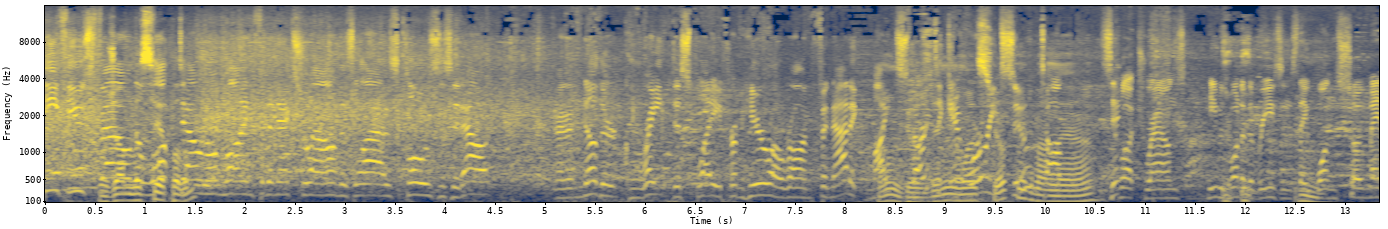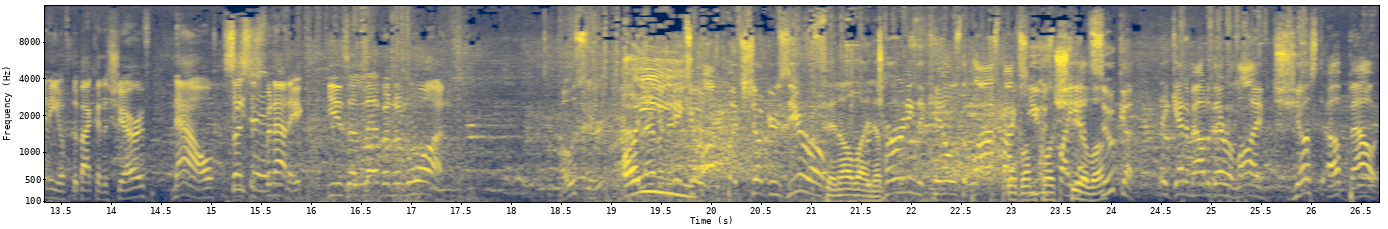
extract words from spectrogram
defuse Hocam found. A nasıl yapalım? lockdown online for the next round as Laz closes it out. And another great display from Hiroronn. Fnatic might Oğlum start to get worried soon, muydu Tom. bende ya? Clutch rounds. He was one of the reasons they won so many off the back of the Sheriff. Now, versus Season. Fnatic, he is 11 and 1. Boaster. Ay. Lemonade up, but Sugar Zero. Fena line-up. Returning the kills. The blast backs Adam used by kaçtı ya. Yatsuka. They get him out of there alive just about.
